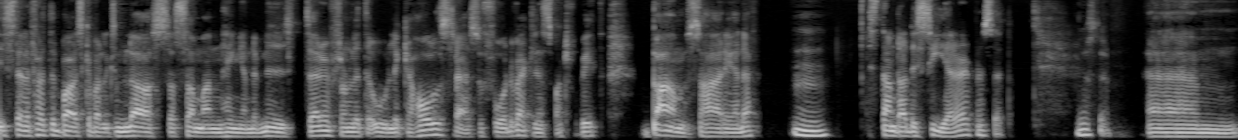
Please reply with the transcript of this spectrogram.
istället för att det bara ska vara liksom lösa sammanhängande myter från lite olika håll så, där, så får du verkligen svart på vitt. Bam, så här är det. Mm, Standardiserar i princip. just det. Ehm,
